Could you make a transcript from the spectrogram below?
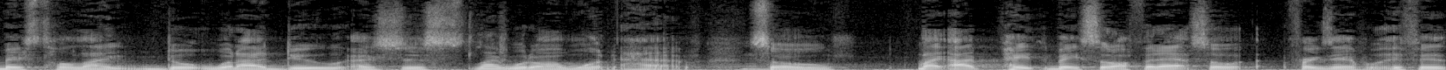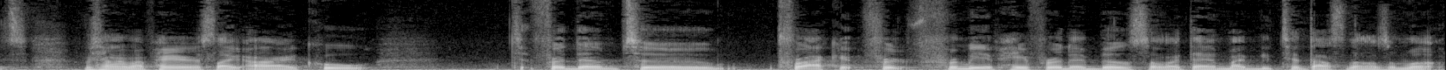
based on like do, what I do. It's just like what do I want to have. So like I pay, base it off of that. So for example, if it's retiring my parents, like all right, cool. T- For them to for I could, for for me to pay for their bills stuff like that, it might be ten thousand dollars a month.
